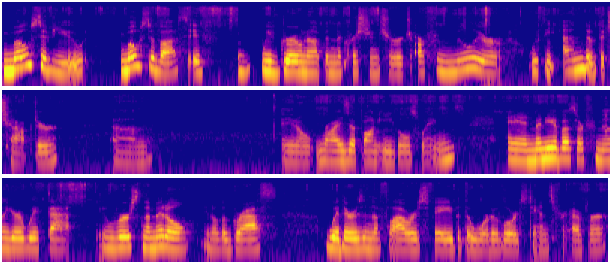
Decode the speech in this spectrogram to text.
Most of you, most of us, if we've grown up in the Christian church, are familiar with the end of the chapter. Um, you know, rise up on eagle's wings. And many of us are familiar with that you know, verse in the middle, you know, the grass withers and the flowers fade, but the word of the Lord stands forever.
